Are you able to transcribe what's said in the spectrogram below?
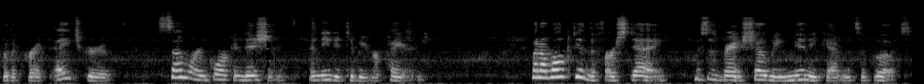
for the correct age group, some were in poor condition and needed to be repaired. When I walked in the first day, Mrs. Grant showed me many cabinets of books,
